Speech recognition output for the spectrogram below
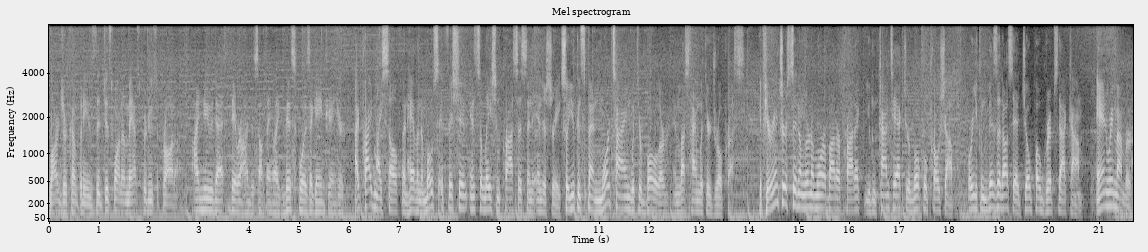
larger companies that just want to mass produce a product. I knew that they were onto something. Like this was a game changer. I pride myself in having the most efficient installation process in the industry so you can spend more time with your bowler and less time with your drill press. If you're interested in learning more about our product, you can contact your local pro shop or you can visit us at joepogrips.com. And remember,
